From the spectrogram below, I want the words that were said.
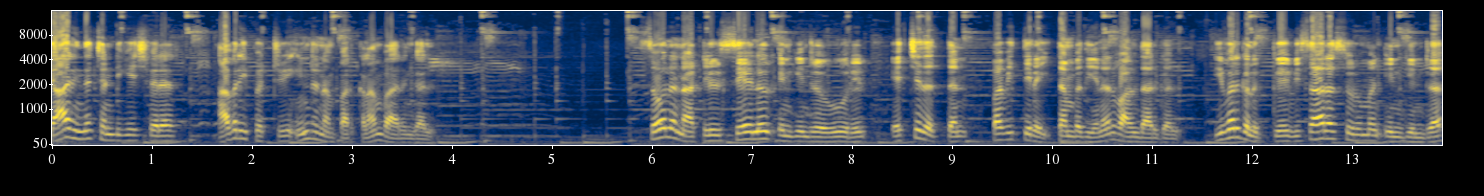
யார் இந்த சண்டிகேஸ்வரர்? அவரை பற்றி இன்று நாம் பார்க்கலாம் பாருங்கள் சோழ நாட்டில் சேலூர் என்கின்ற ஊரில் எச்சதத்தன் பவித்திரை தம்பதியினர் வாழ்ந்தார்கள். இவர்களுக்கு விசாரசுருமன் என்கின்ற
